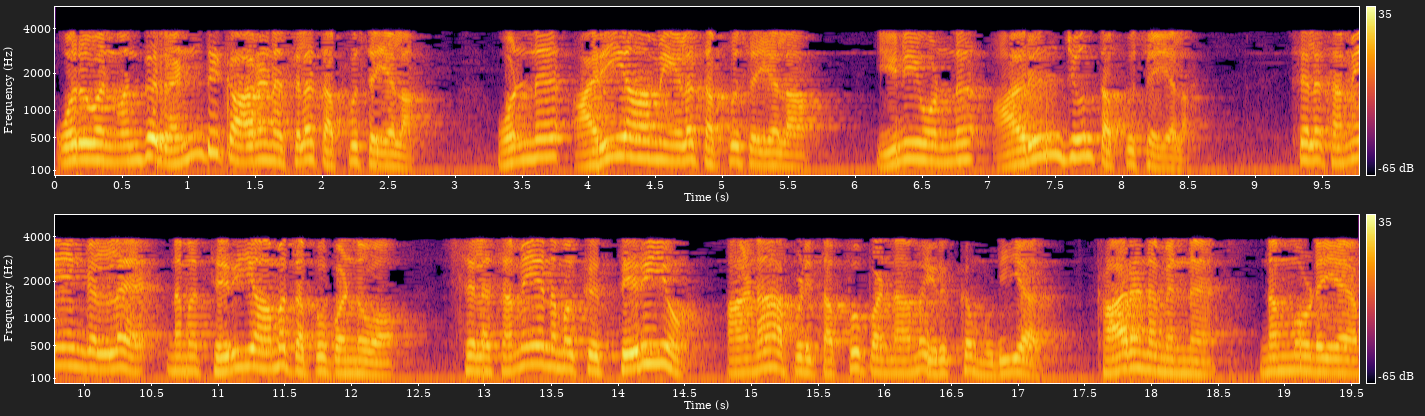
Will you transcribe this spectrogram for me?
ஒருவன் வந்து ரெண்டு காரணத்துல தப்பு செய்யலாம். ஒன்னு அறியாமையில தப்பு செய்யலாம். இனி ஒன்னு அறிஞ்சும் தப்பு செய்யலாம். சில சமயங்கள்ல நம்ம தெரியாம தப்பு பண்ணுவோம். சில சமயம் நமக்கு தெரியும் ஆனா அப்படி தப்பு பண்ணாம இருக்க முடியாது. காரணம் என்ன? நம்முடைய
